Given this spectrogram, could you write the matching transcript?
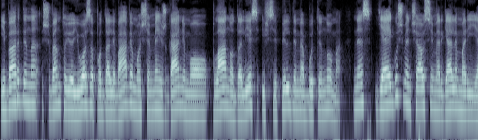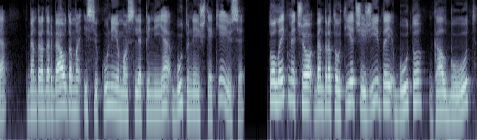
įvardina šventojo Juozapo dalyvavimo šiame išganimo plano dalies išsipildyme būtinumą, nes jeigu švenčiausiai mergelė Marija bendradarbiaudama įsikūnijimo slepinyje būtų neištekėjusi, to laikmečio bendratautiečiai žydai būtų galbūt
